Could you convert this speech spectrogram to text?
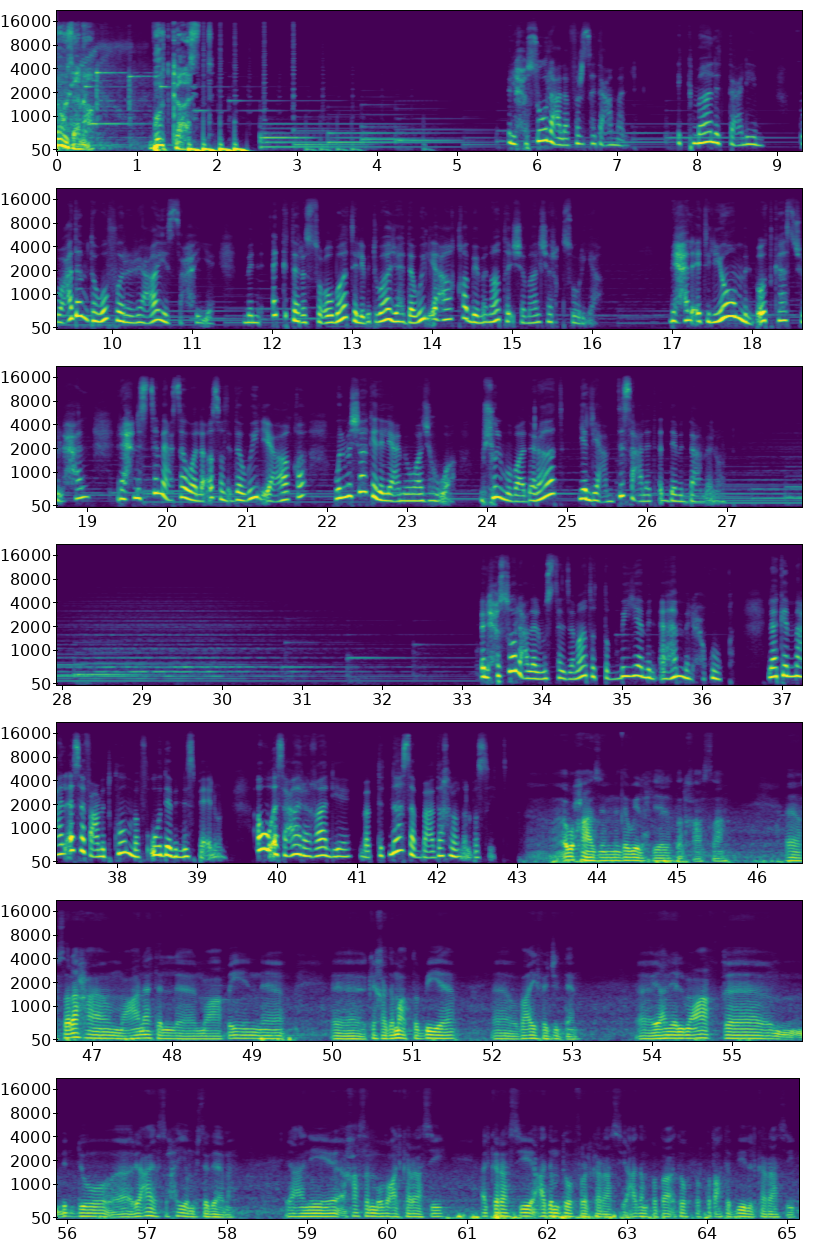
روزانا بودكاست. الحصول على فرصة عمل إكمال التعليم وعدم توفر الرعاية الصحية من أكثر الصعوبات اللي بتواجه ذوي الإعاقة بمناطق شمال شرق سوريا. بحلقة اليوم من بودكاست شو الحل رح نستمع سوا لقصص ذوي الإعاقة والمشاكل اللي عم يواجهوها وشو المبادرات يلي عم تسعى لتقدم الدعم لهم. الحصول على المستلزمات الطبية من أهم الحقوق لكن مع الأسف عم تكون مفقودة بالنسبة لهم أو أسعارها غالية ما بتتناسب مع دخلهم البسيط. أبو حازم من ذوي الاحتياجات الخاصة. آه، صراحة معاناة المعاقين آه، كخدمات طبية آه، ضعيفة جدا. يعني المعاق بده رعاية صحية مستدامة. يعني خاصة موضوع الكراسي. الكراسي عدم توفر الكراسي عدم قطع توفر قطع تبديل الكراسي.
